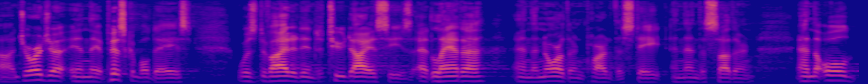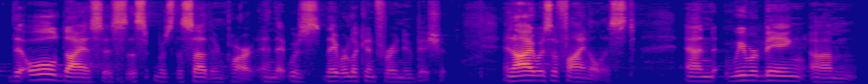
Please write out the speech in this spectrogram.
uh, Georgia in the Episcopal days was divided into two dioceses Atlanta and the northern part of the state, and then the southern and the old, the old diocese was the southern part, and it was, they were looking for a new bishop. And I was a finalist. And we were being um,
